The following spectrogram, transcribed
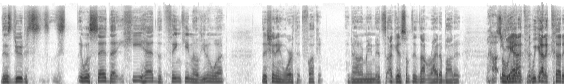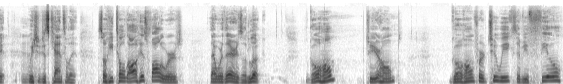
this dude, it was said that he had the thinking of, you know what, this shit ain't worth it. Fuck it. You know what I mean? It's I guess something's not right about it. Uh, So we yeah. gotta we gotta cut it. We should just cancel it. So he told all his followers that were there, he said, Look, go home to your homes. Go home for two weeks. If you feel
